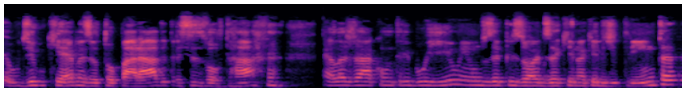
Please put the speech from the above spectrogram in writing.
eu digo que é, mas eu tô parado e preciso voltar. Ela já contribuiu em um dos episódios aqui naquele de 30,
